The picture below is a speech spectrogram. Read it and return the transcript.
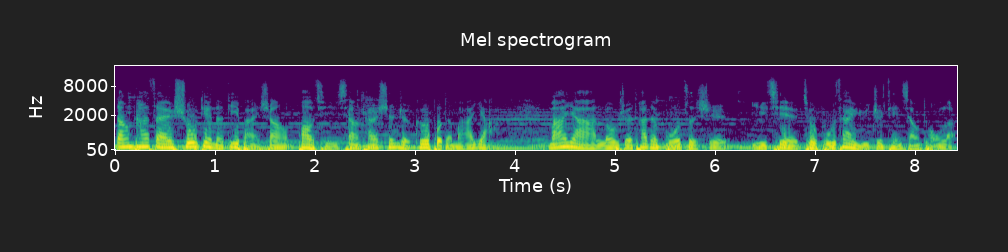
当他在书店的地板上抱起向他伸着胳膊的玛雅。玛雅搂着他的脖子时，一切就不再与之前相同了。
